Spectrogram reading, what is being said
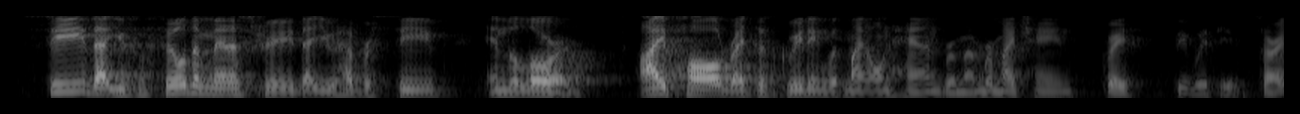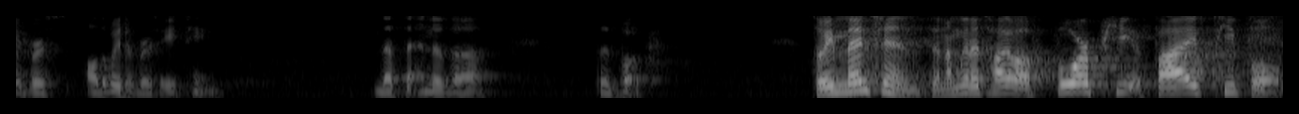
see that you fulfill the ministry that you have received in the Lord. I, Paul, write this greeting with my own hand. Remember my chains. Grace be with you. Sorry, verse, all the way to verse 18. That's the end of the, the book. So he mentions, and I'm going to talk about four, five people.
